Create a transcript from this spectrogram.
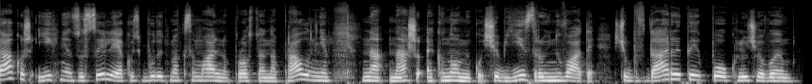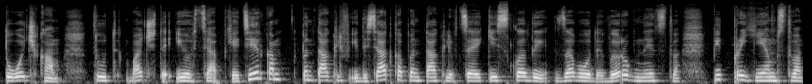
Також їхні зусилля якось будуть максимально просто направлені на нашу економіку, щоб її зруйнувати, щоб вдарити по ключовим точкам. Тут бачите, і ось ця п'ятірка пентаклів, і десятка пентаклів це якісь склади, заводи, виробництва, підприємства,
